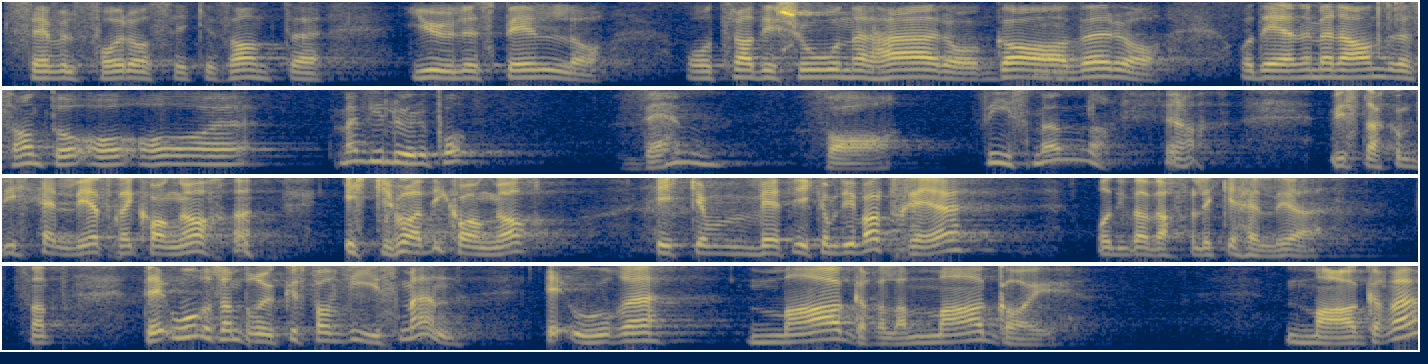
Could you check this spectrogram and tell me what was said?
ser vel for oss ikke sant, eh, julespill og, og tradisjoner her og gaver og, og det ene med det andre. Og, og, og, men vi lurer på hvem var vismennene? Ja, Vi snakker om de hellige tre konger. Ikke var de konger. Ikke, vet ikke om de var tre, og de var i hvert fall ikke hellige. Sånn det ordet som brukes for vismenn, er ordet mager, eller magoi. Magere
